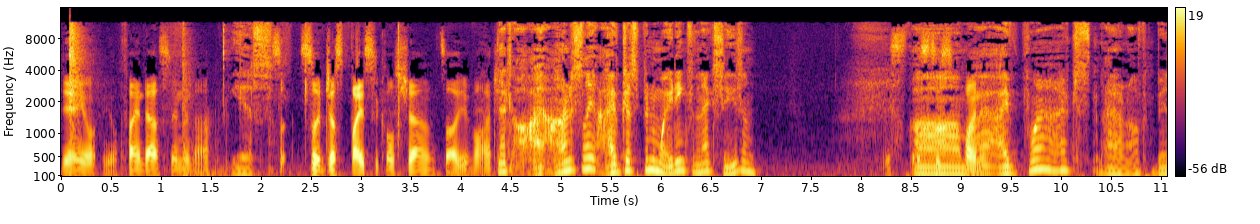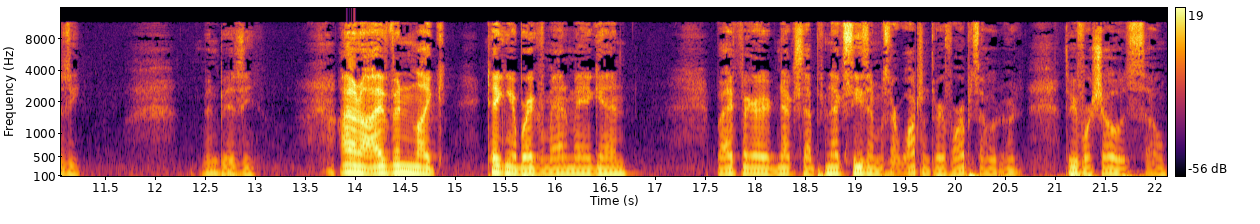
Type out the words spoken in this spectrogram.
Yeah, you'll you'll find out soon enough. Yes. So, so just bicycle show. That's all you've watched. That's I, honestly, I've just been waiting for the next season. This, that's Um, disappointing. I, I've well, I've just I don't know. I've been busy. Been busy. I don't know. I've been like taking a break from anime again, but I figured next ep- next season gonna start watching three or four episodes or three or four shows. So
